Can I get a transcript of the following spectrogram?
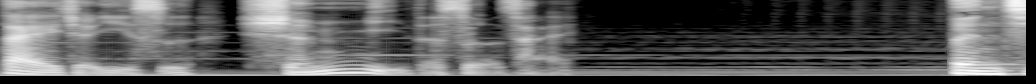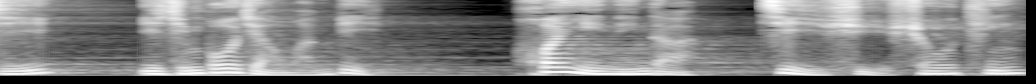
带着一丝神秘的色彩。本集已经播讲完毕，欢迎您的继续收听。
